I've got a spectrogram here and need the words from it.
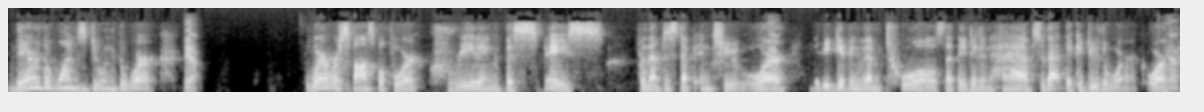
They're the ones doing the work. Yeah. We're responsible for creating the space for them to step into, or Yeah. maybe giving them tools that they didn't have so that they could do the work, or Yeah.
